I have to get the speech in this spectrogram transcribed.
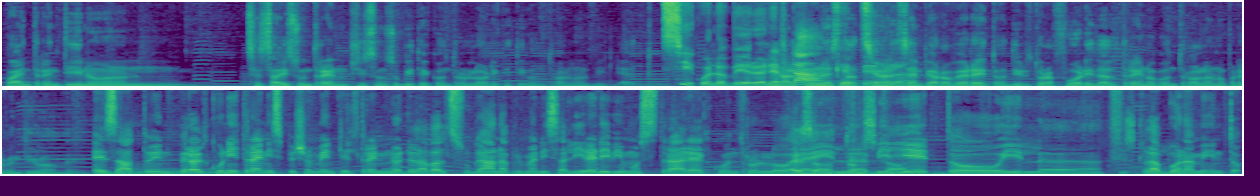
qua in Trentino, mm, se sali su un treno ci sono subito i controllori che ti controllano il biglietto. Sì, quello è vero. In, In, realtà alcune anche stazioni, per... ad esempio a Rovereto, addirittura fuori dal treno controllano preventivamente. Esatto, in- per alcuni treni, specialmente il trenino della Valsugana, prima di salire devi mostrare al controllore Esatto. il Fiscali. biglietto o il, Fiscali. l'abbonamento.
